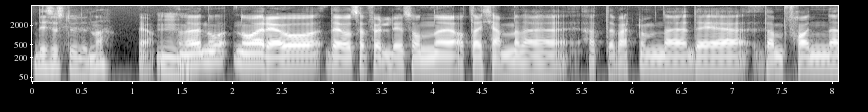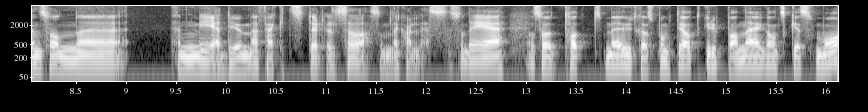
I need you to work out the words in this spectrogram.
disse, studiene. Ja. Mm. Nå, nå, er det jo Det er jo selvfølgelig sånn at jeg kommer med det etter hvert. Om det, det er, de fant en sånn en medium effektstørrelse, da, som det kalles. Så det er altså tatt med utgangspunkt i at gruppene er ganske små,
